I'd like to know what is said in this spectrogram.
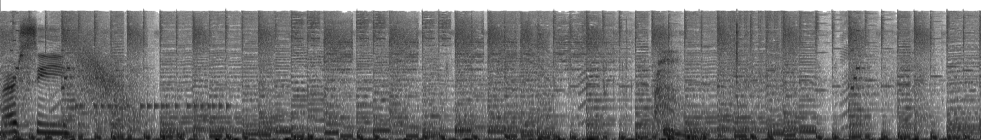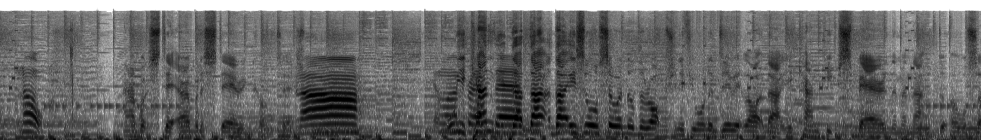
Mercy. How about sta- how about a staring contest? nah. Well, you can. that. That, that that is also another option if you want to do it like that. You can keep sparing them, and that also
